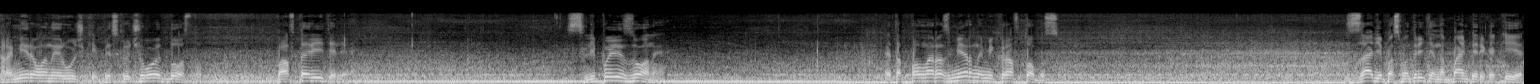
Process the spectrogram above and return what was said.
Хромированные ручки, бесключевой доступ, повторители, слепые зоны. Это полноразмерный микроавтобус. Сзади посмотрите на бампере какие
